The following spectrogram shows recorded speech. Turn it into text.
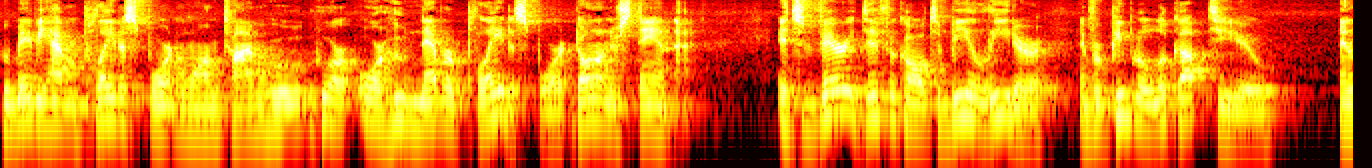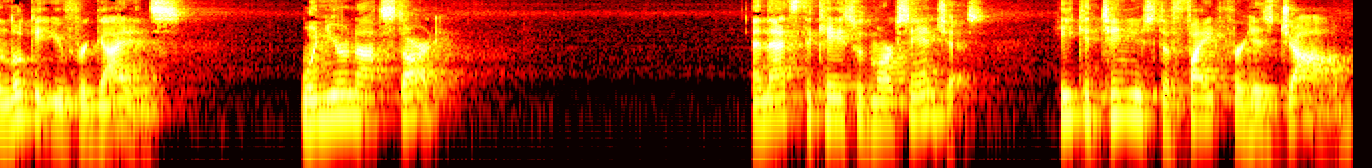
who maybe haven't played a sport in a long time or who, who are or who never played a sport don't understand that. It's very difficult to be a leader and for people to look up to you and look at you for guidance when you're not starting. And that's the case with Mark Sanchez. He continues to fight for his job.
